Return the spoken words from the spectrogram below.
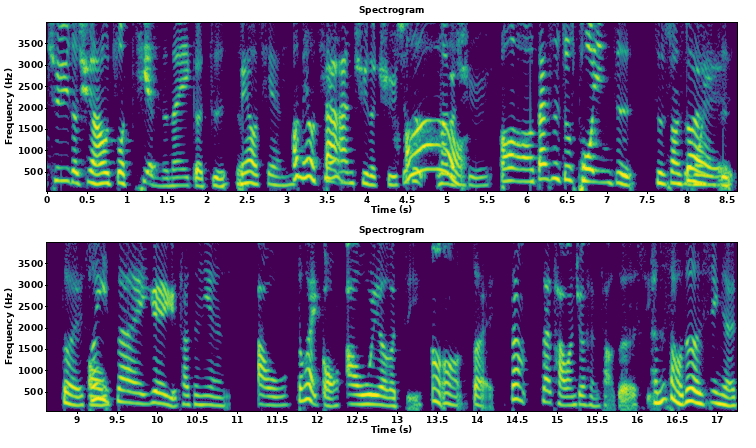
区域的区，然后做欠的那一个字，没有欠哦，没有欠。大安区的区就是那个区哦哦，但是就是破音字，这算是破音字。对，所以在粤语它是念凹，都会讲凹这个字。嗯嗯，对。但在台湾就很少这个姓，很少这个姓诶。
